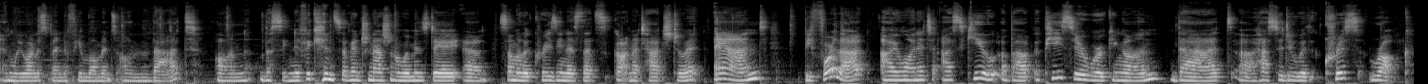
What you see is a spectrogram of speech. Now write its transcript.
and we want to spend a few moments on that, on the significance of International Women's Day and some of the craziness that's gotten attached to it. And before that, I wanted to ask you about a piece you're working on that uh, has to do with Chris Rock,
